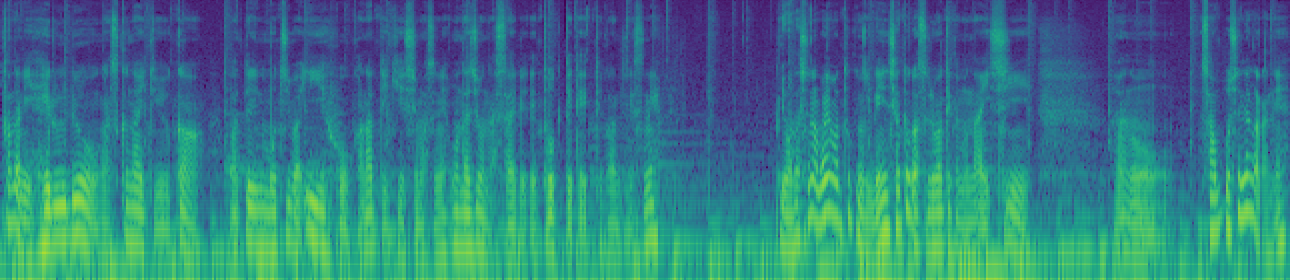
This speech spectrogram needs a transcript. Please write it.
かなり減る量が少ないというかバッテリーの持ちはいい方かなって気がしますね。同じようなスタイルで撮っててって感じですね。で私の場合は特に連射とかするわけでもないしあの散歩しながらね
